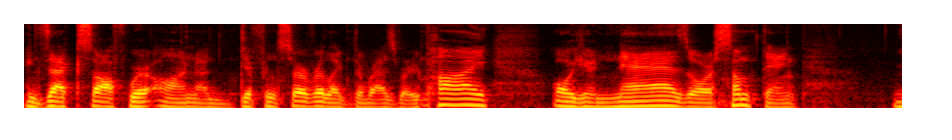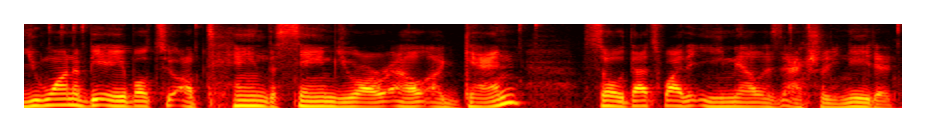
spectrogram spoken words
exact software on a different server like the Raspberry Pi or your NAS or something, you want to be able to obtain the same URL again. So that's why the email is actually needed.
